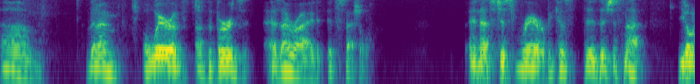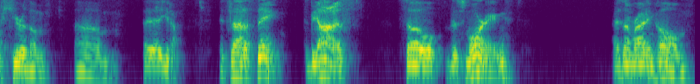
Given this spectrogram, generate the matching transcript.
um, that I'm aware of, of the birds as I ride, it's special. And that's just rare because there's just not, you don't hear them, um, uh, you know, it's not a thing to be honest. So this morning, as I'm riding home,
